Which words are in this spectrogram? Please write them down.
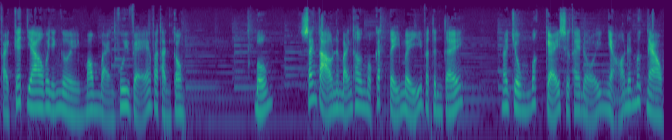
phải kết giao với những người mong bạn vui vẻ và thành công. 4. Sáng tạo nên bản thân một cách tỉ mỉ và tinh tế. Nói chung, bất kể sự thay đổi nhỏ đến mức nào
